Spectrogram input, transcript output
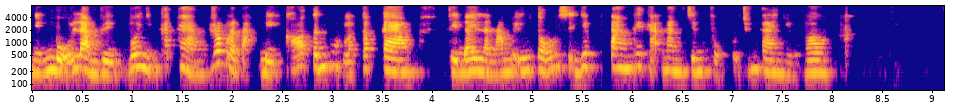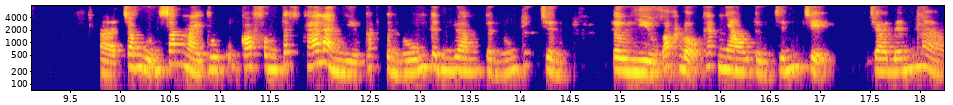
những buổi làm việc với những khách hàng rất là đặc biệt khó tính hoặc là cấp cao thì đây là năm yếu tố sẽ giúp tăng cái khả năng chinh phục của chúng ta nhiều hơn. À, trong quyển sách này thu cũng có phân tích khá là nhiều các tình huống kinh doanh tình huống thuyết trình từ nhiều góc độ khác nhau từ chính trị cho đến là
